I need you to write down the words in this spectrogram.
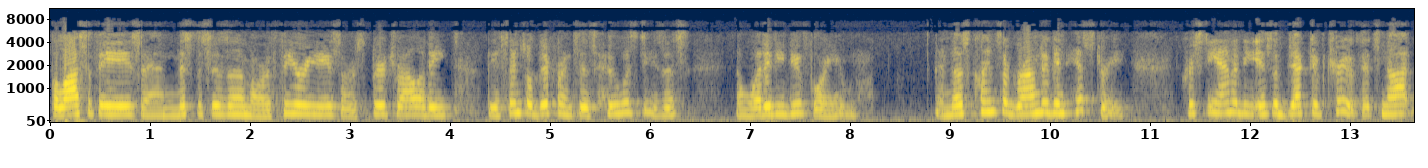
philosophies and mysticism or theories or spirituality. The essential difference is who was Jesus and what did he do for you? And those claims are grounded in history. Christianity is objective truth. It's not,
